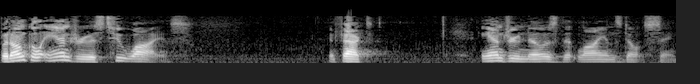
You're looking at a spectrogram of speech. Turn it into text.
But Uncle Andrew is too wise. In fact, Andrew knows that lions don't sing.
